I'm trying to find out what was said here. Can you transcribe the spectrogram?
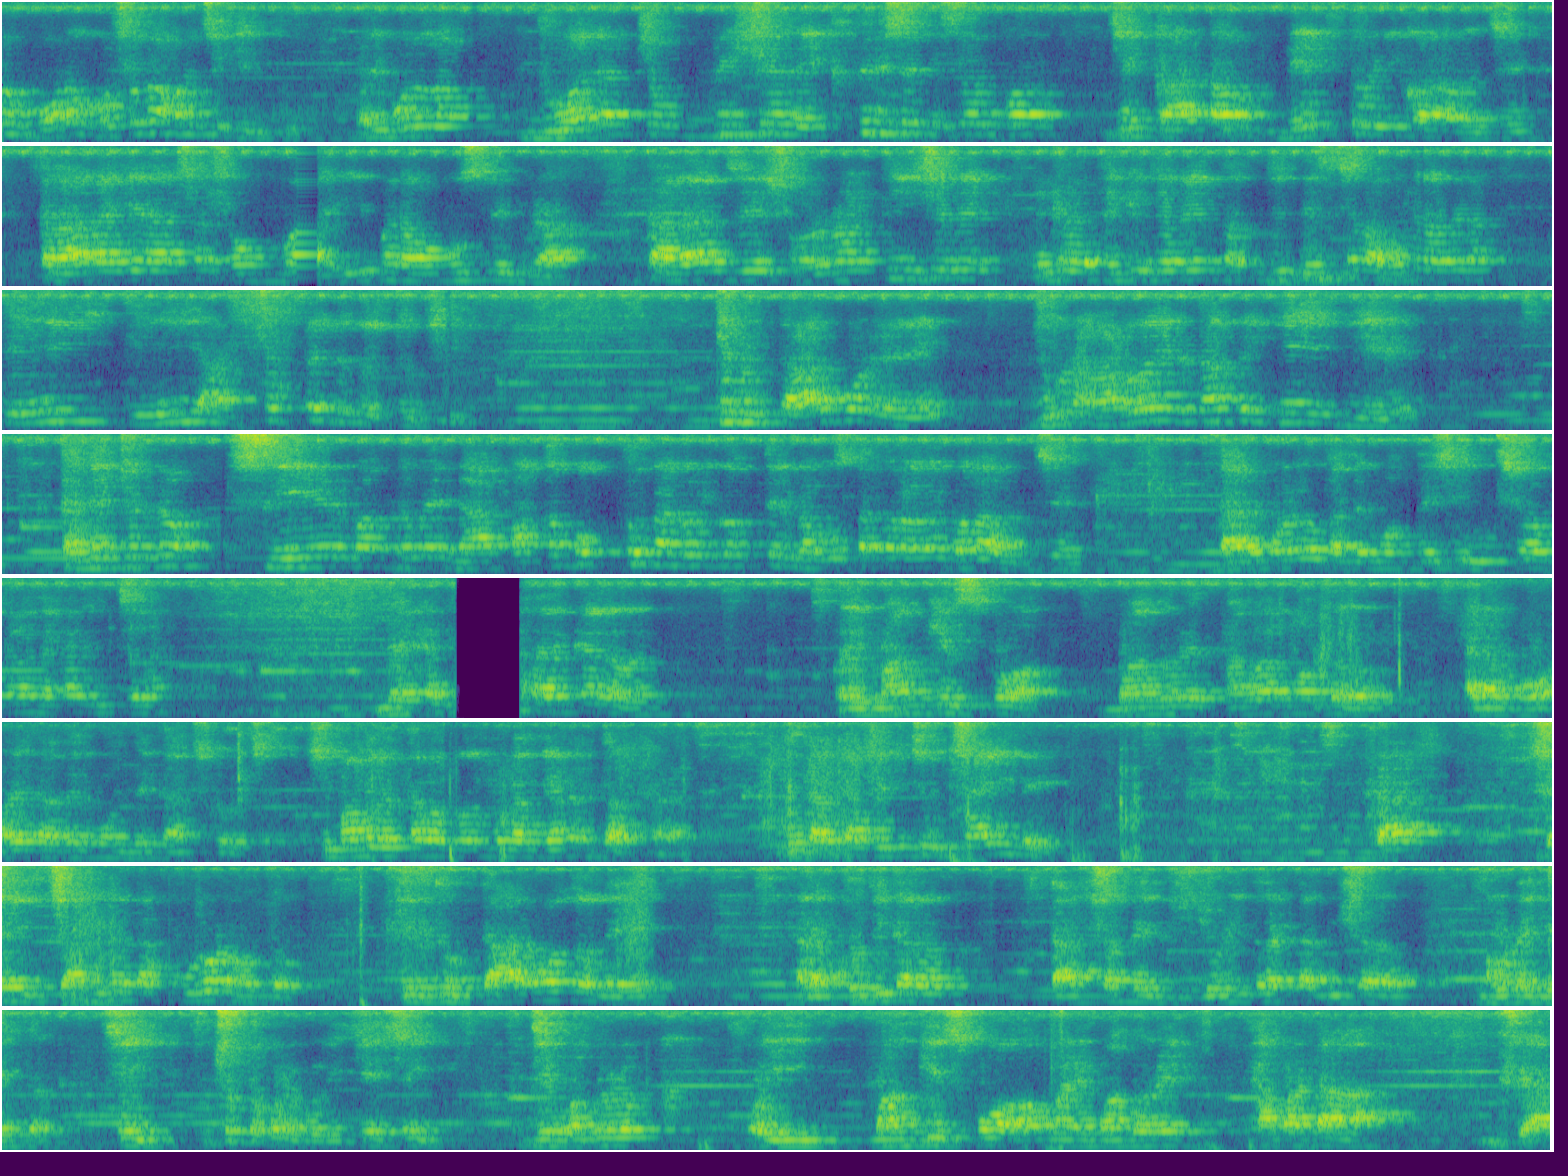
জন্য বড় ঘোষণা হয়েছে কিন্তু। ওই বললাম দু হাজার চব্বিশের একত্রিশে ডিসেম্বর যে কাট অফ ডেট তৈরি করা হয়েছে, তার আগে আসা সবাই মানে অমুসলিমরা, তারা যে শরণার্থী হিসেবে এখানে থেকে যাবে তাদের যে দেশ ছাড়া হতে হবে না, এই এই আশ্বাসটাই যথেষ্ট ছিল। কিন্তু তারপরে যখন আরও এক ধাপে গিয়ে গিয়ে তাদের জন্য সিএ এর মাধ্যমে না, পাকাপোক্ত নাগরিকত্বের ব্যবস্থা করা হবে বলা হচ্ছে। তারপরেও তাদের মধ্যে সেই উৎসাহটা দেখা দিচ্ছে না। দেখা তার কারণ, ওই স্পট মতো একটা ভয় তাদের মধ্যে কাজ করছে। গল্পটা জানেন তো আপনারা? তার কাছে কিছু চাইলে, তার সেই চাহিদাটা পূরণ হতো। কিন্তু তার বদলে একটা ক্ষতিকারক তার সঙ্গে জড়িত একটা বিষয় ঘটে যেত। সেই ছোট করে বলি যে, সেই যে ভদ্রলোক ওই মাংকি মানে বাঁদরের থাবাটা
